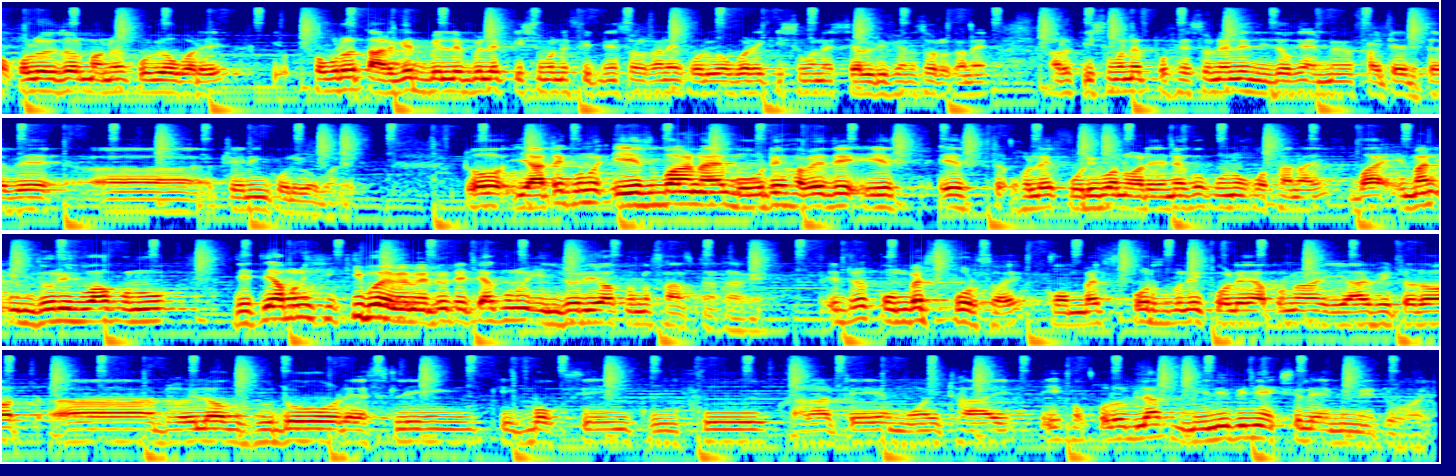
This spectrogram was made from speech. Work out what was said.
সকলো এজন মানুহে কৰিব পাৰে। চবৰে টাৰ্গেট বেলেগ বেলেগ কিছুমানে ফিটনেছৰ কাৰণে কৰিব পাৰে কিছুমানে চেল্ফ ডিফেন্সৰ কাৰণে আৰু কিছুমানে প্ৰফেচনেলি নিজকে এম এম এ ফাইটাৰ হিচাপে ট্ৰেইনিং কৰিব পাৰে। তো ইয়াতে কোনো এজ বাৰ নাই বহুতে ভাবে যে এজ এজ হ'লে কৰিব নোৱাৰে এনেকুৱা কোনো কথা নাই। বা ইমান ইঞ্জৰি হোৱা কোনো যেতিয়া আপুনি শিকিব এম এম এটো তেতিয়া কোনো ইঞ্জৰি হোৱা কোনো চান্স নাথাকে। এইটো কম্বেট স্পৰ্টছ হয়। কম্বেট স্পৰ্টছ বুলি ক'লে আপোনাৰ ইয়াৰ ভিতৰত ধৰি লওক judo wrestling kick boxing kung fu karate মই ঠাই এই সকলোবিলাক মিলি পিনি একচুৱেলি এম এম এটো হয়।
